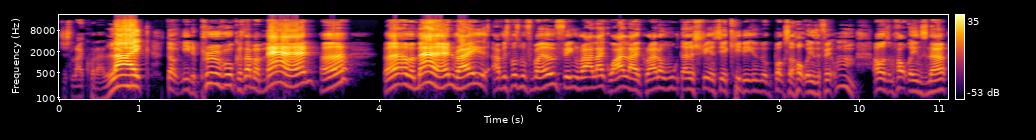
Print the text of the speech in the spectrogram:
just like what I like. Don't need approval because I'm a man, huh? I'm a man, right? I'm responsible for my own thing, right? I like what I like, right? I don't walk down the street and see a kid eating a box of hot wings and think, hmm, I want some hot wings now.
